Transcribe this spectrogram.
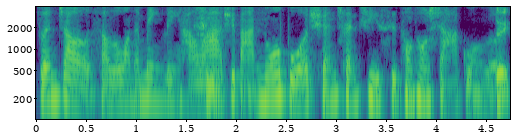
遵照扫罗王的命令，好啊，去把挪伯全城祭司通通杀光了。对，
